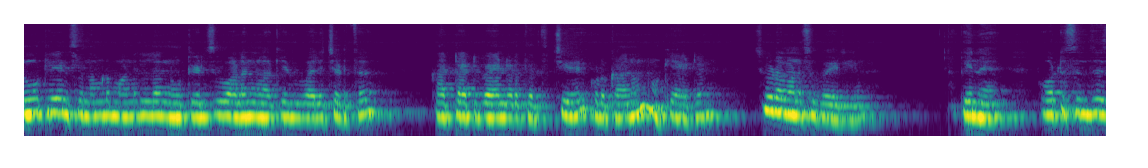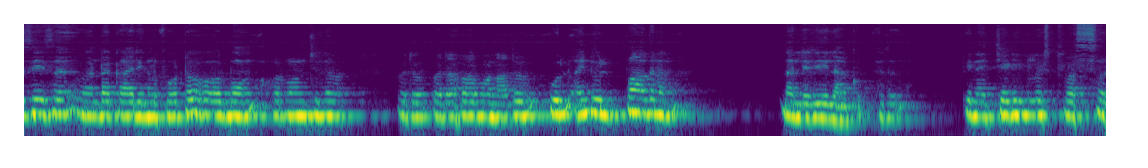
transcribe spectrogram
ന്യൂട്രിയൻസ് നമ്മുടെ മണ്ണിലെ ന്യൂട്രിയൻസ് വളങ്ങളാക്കി ഇത് വലിച്ചെടുത്ത് കറക്റ്റായിട്ട് വേണ്ടടുത്ത് എത്തിച്ച് കൊടുക്കാനും ഒക്കെ ആയിട്ട് സൂഡോമോണസ് ഉപകരിക്കും പിന്നെ ഫോട്ടോസിന്തസിസ് വേണ്ട കാര്യങ്ങൾ ഫോട്ടോ ഹോർമോൺ ഹോർമോൺസിന്റെ ഒരു ഹോർമോൺ അത് അതിന്റെ ഉൽപ്പാദനം നല്ല രീതിയിലാക്കും. ഇത് പിന്നെ ചെടികൾ സ്ട്രെസ്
